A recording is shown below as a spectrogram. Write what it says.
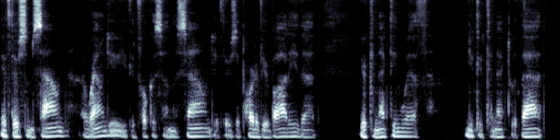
if there's some sound around you, you could focus on the sound. If there's a part of your body that you're connecting with, you could connect with that.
